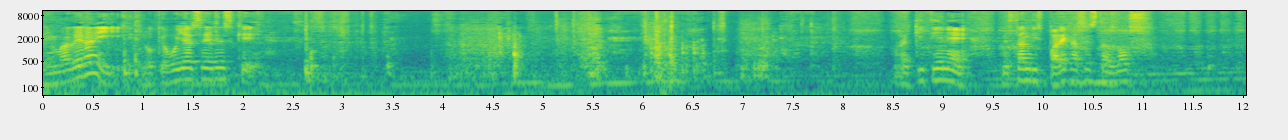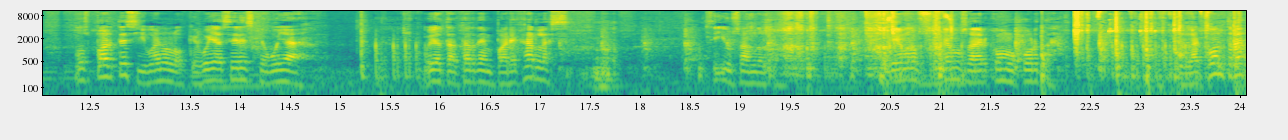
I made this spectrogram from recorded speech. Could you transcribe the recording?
de madera y lo que voy a hacer es que aquí tiene están disparejas estas dos dos partes y bueno lo que voy a hacer es que voy a voy a tratar de emparejarlas. Sigue usándolas vamos, vamos a ver cómo corta a la contra.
